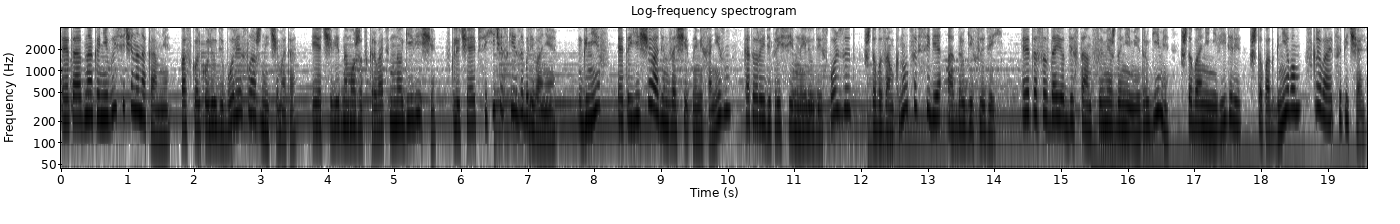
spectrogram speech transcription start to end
Это, однако, не высечено на камне, поскольку люди более сложны, чем это, и, очевидно, может скрывать многие вещи, включая психические заболевания. Гнев – это еще один защитный механизм, который депрессивные люди используют, чтобы замкнуться в себе от других людей. Это создает дистанцию между ними и другими, чтобы они не видели, что под гневом скрывается печаль.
